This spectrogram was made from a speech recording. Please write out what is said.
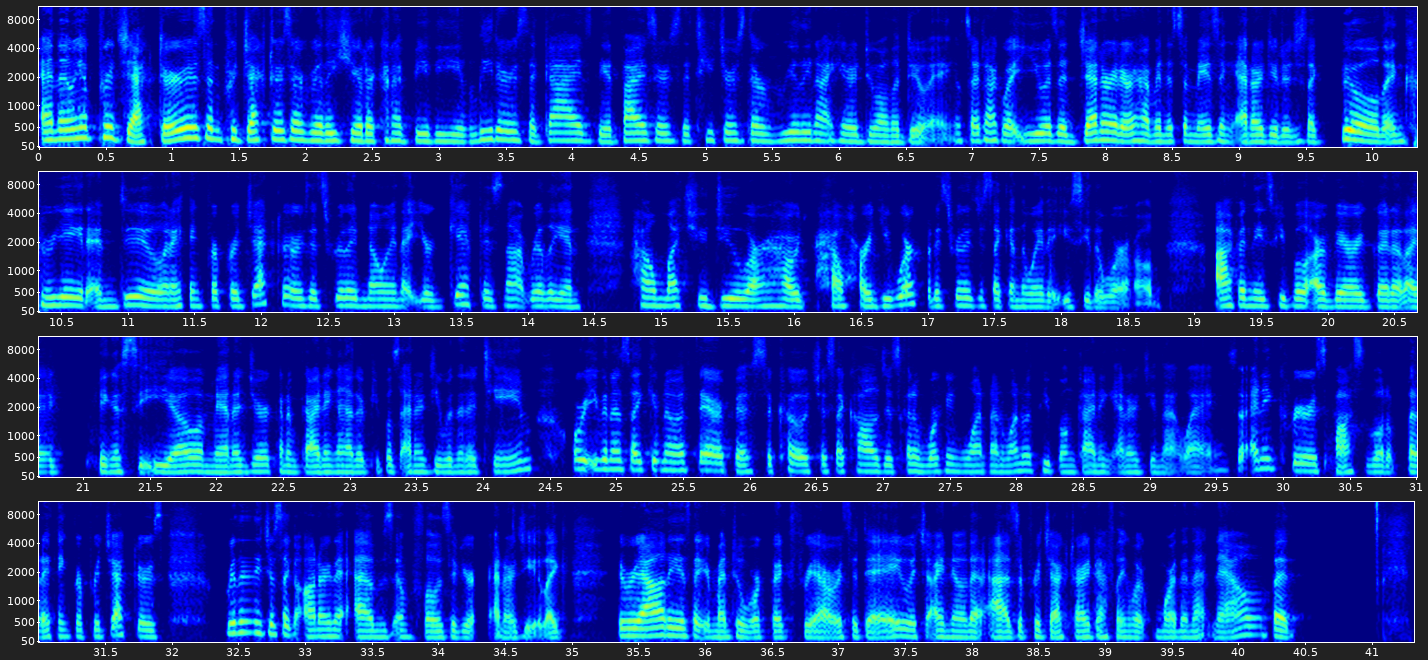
And then we have projectors, and projectors are really here to kind of be the leaders, the guides, the advisors, the teachers. They're really not here to do all the doing. So I talk about you as a generator having this amazing energy to just like build and create and do. And I think for projectors, it's really knowing that your gift is not really in how much you do or how how hard you work, but it's really just like in the way that you see the world. Often these people are very good at like being a CEO, a manager, kind of guiding other people's energy within a team, or even as like, you know, a therapist, a coach, a psychologist, kind of working one on one with people and guiding energy in that way. So any career is possible, but I think for projectors, really just like honoring the ebbs and flows of your energy. Like the reality is that you're meant to work like three hours a day, which I know that as a projector, I definitely work more than that now, but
